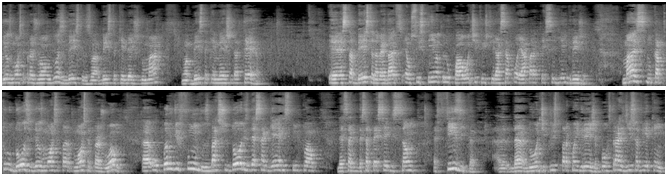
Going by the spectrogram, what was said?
Deus mostra para João duas bestas, uma besta que emerge do mar, uma besta que emerge da terra. É, esta besta, na verdade, é o sistema pelo qual o anticristo irá se apoiar para perseguir a igreja. Mas no capítulo 12, Deus mostra para, João uh, o pano de fundo, os bastidores dessa guerra espiritual, dessa, dessa perseguição uh, física da, do anticristo para com a igreja. Por trás disso havia quem?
